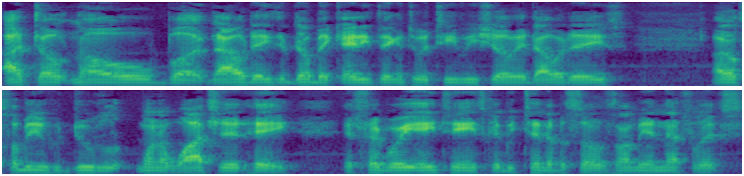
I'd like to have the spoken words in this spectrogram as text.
I don't know, but nowadays they don't make anything into a TV show nowadays. I know some of you who do want to watch it. Hey, it's February 18th. It's to be 10 episodes on me on Netflix.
